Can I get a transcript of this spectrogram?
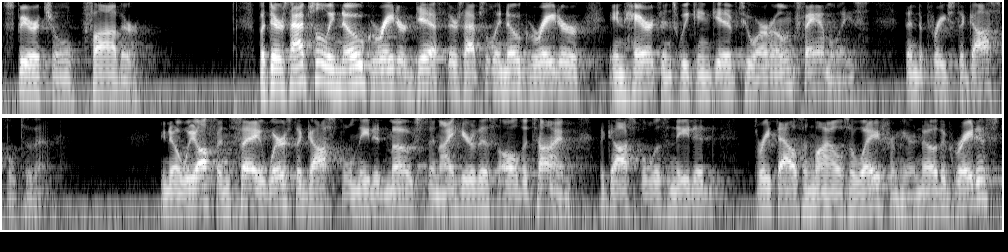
spiritual father. But there's absolutely no greater gift, there's absolutely no greater inheritance we can give to our own families than to preach the gospel to them. You know, we often say, Where's the gospel needed most? And I hear this all the time. The gospel is needed 3,000 miles away from here. No, the greatest,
